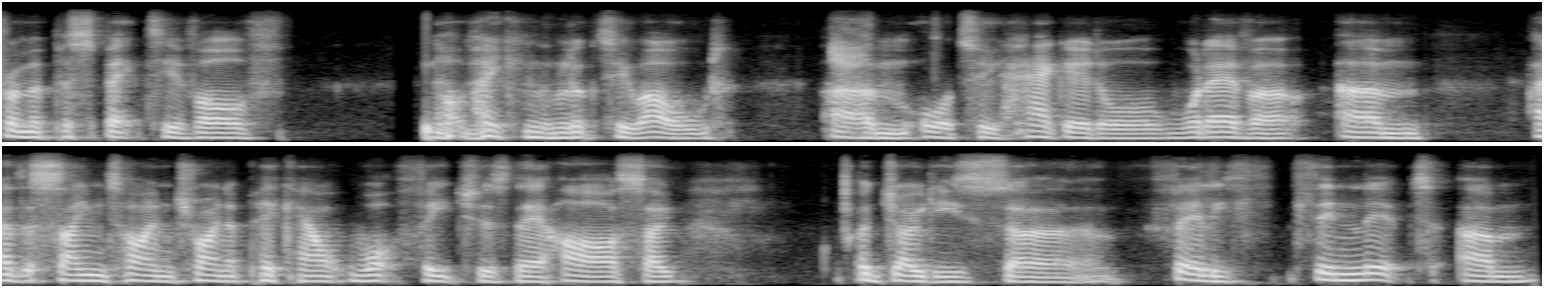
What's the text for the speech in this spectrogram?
from a perspective of not making them look too old um, or too haggard or whatever. Um, at the same time, trying to pick out what features there are. So uh, Jodie's uh, fairly thin-lipped, um,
